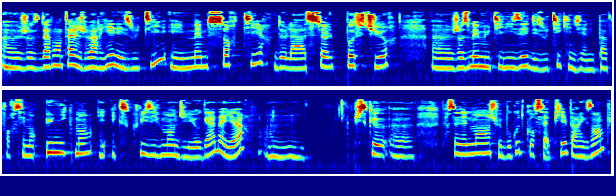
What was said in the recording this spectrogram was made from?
euh, j'ose davantage varier les outils et même sortir de la seule posture. Euh, j'ose même utiliser des outils qui ne viennent pas forcément uniquement et exclusivement du yoga d'ailleurs puisque euh, personnellement, je fais beaucoup de courses à pied, par exemple.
